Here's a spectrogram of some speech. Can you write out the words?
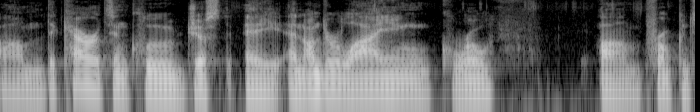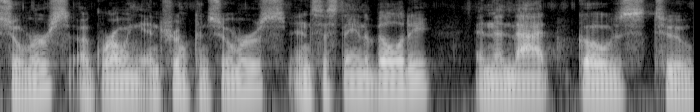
Um, the carrots include just a an underlying growth um, from consumers, a growing interest in consumers in sustainability. And then that goes to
